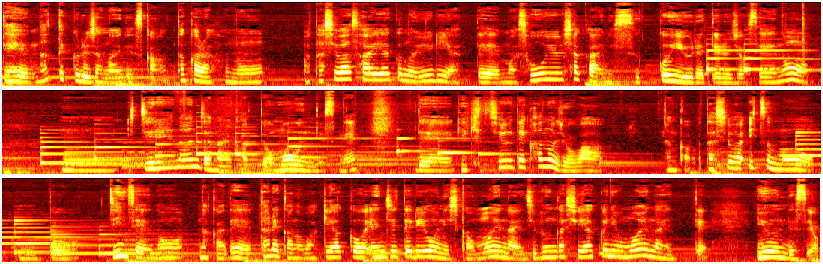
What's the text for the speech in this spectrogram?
でなってくるじゃないですか。だからその私は最悪のユリアって、まあ、そういう社会にすっごい揺れてる女性のうん一例なんじゃないかって思うんですね。で劇中で彼女はなんか私はいつも、うんと、人生の中で誰かの脇役を演じてるようにしか思えない自分が主役に思えないって言うんですよ。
